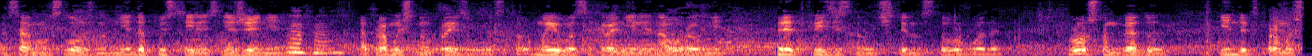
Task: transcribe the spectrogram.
на самом сложном не допустили снижения угу. промышленного производства. Мы его сохранили на уровне предкризисного 2014 года. В прошлом году индекс промышленности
